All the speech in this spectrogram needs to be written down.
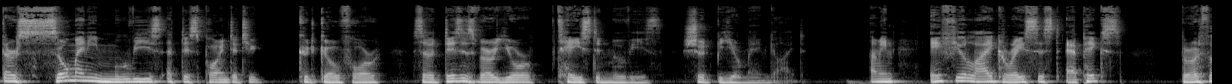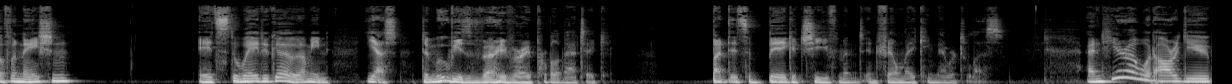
there's so many movies at this point that you could go for. So this is where your taste in movies should be your main guide. I mean, if you like racist epics, Birth of a Nation, it's the way to go. I mean, yes, the movie is very, very problematic, but it's a big achievement in filmmaking, nevertheless. And here I would argue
